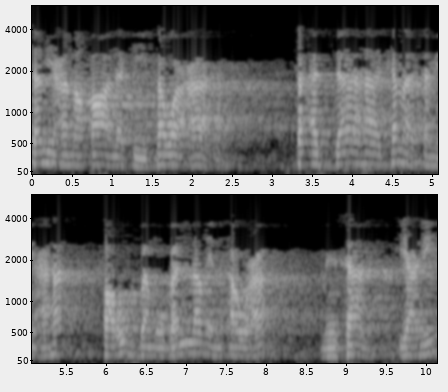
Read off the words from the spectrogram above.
سمع مقالتي فوعاها فأداها كما سمعها فرب مبلغ أوعى من سامع. يعني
